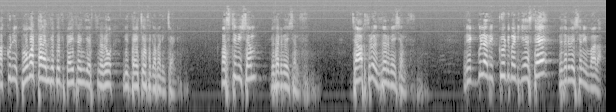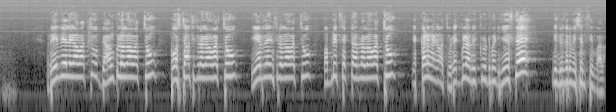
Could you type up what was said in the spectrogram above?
హక్కుల్ని పోగొట్టాలని చెప్పేసి ప్రయత్నం చేస్తున్నారో మీరు దయచేసి గమనించండి. ఫస్ట్ విషయం రిజర్వేషన్స్ జాబ్స్లో రిజర్వేషన్స్ రెగ్యులర్ రిక్రూట్మెంట్ చేస్తే రిజర్వేషన్ ఇవ్వాలా? రైల్వేలు కావచ్చు బ్యాంకులో కావచ్చు పోస్ట్ ఆఫీసులో కావచ్చు ఎయిర్లైన్స్లో కావచ్చు పబ్లిక్ సెక్టార్లో కావచ్చు ఎక్కడైనా కావచ్చు రెగ్యులర్ రిక్రూట్మెంట్ చేస్తే నీకు రిజర్వేషన్స్ ఇవ్వాలా?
